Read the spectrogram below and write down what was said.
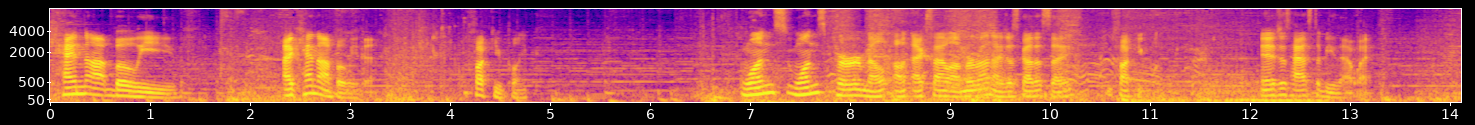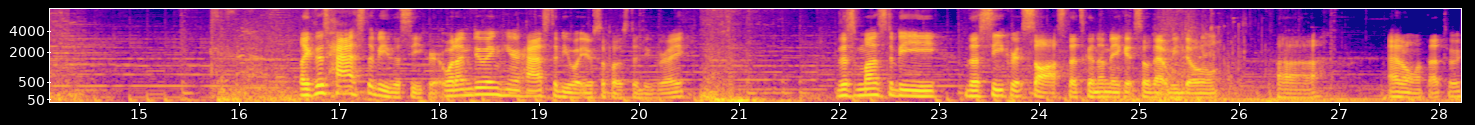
cannot believe. I cannot believe it. Fuck you, Plink. Once, once per melt uh, Exile Umbra run, I just gotta say, fuck you, Plink. It just has to be that way. Like, this has to be the secret. What I'm doing here has to be what you're supposed to do, right? This must be the secret sauce that's gonna make it so that we don't, uh, I don't want that to,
